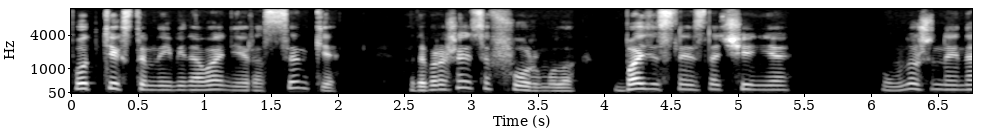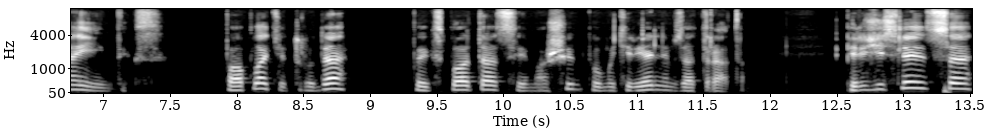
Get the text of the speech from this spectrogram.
под текстом наименования расценки отображается формула базисное значение, умноженное на индекс, по оплате труда, по эксплуатации машин, по материальным затратам. Перечисляются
